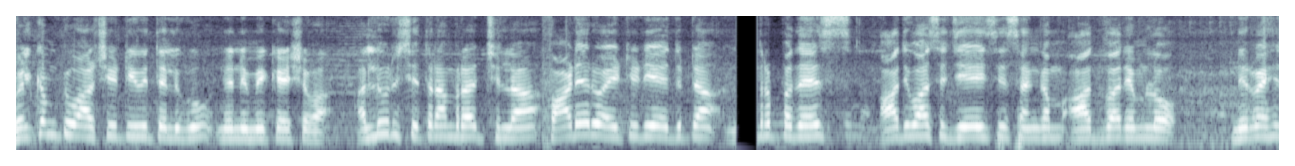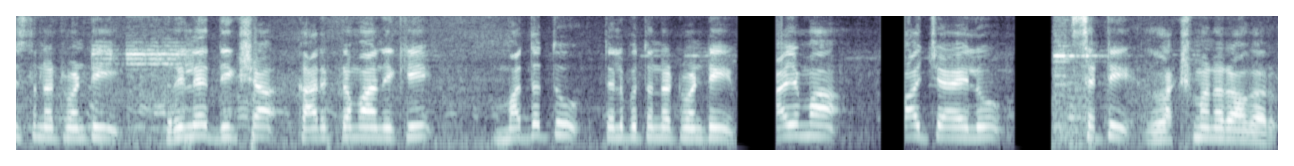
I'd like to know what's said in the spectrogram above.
Welcome to RC TV Telugu. నేను మీ కేశవ. అల్లూరి సీతారామరాజు జిల్లా పాడేరు ఐటీడీ ఎదుట ఆంధ్రప్రదేశ్ ఆదివాసీ జేఏసీ సంఘం ఆధ్వర్యంలో నిర్వహిస్తున్నటువంటి రిలే దీక్ష కార్యక్రమానికి మద్దతు తెలుపుతున్నటువంటి వ్యాయామ ఉపాధ్యాయులు శెట్టి లక్ష్మణరావు గారు.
